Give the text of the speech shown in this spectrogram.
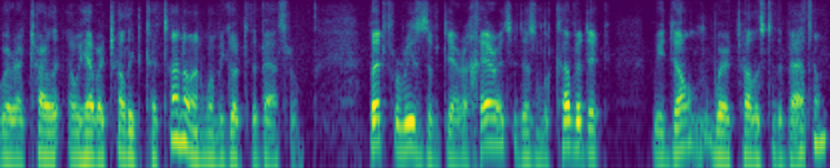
wear our talit, uh, we have our talit katana on when we go to the bathroom. But for reasons of derech eretz, it doesn't look kavadik. We don't wear talis to the bathroom.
